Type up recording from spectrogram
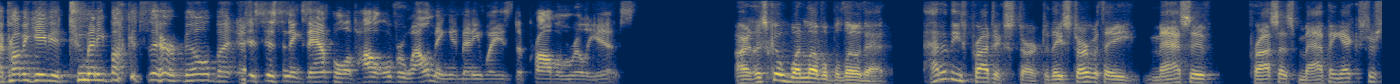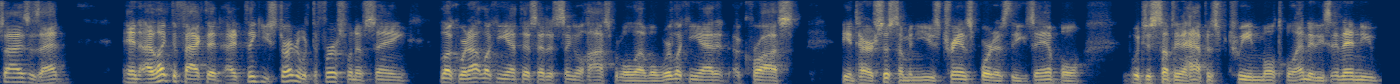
I probably gave you too many buckets there, Bill, but it's just an example of how overwhelming in many ways the problem really is. All right, let's go one level below that. How do these projects start? Do they start with a massive process mapping exercise? Is that? And I like the fact that I think you started with the first one of saying, look, we're not looking at this at a single hospital level. We're looking at it across the entire system. And you use transport as the example, which is something that happens between multiple entities. And then you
